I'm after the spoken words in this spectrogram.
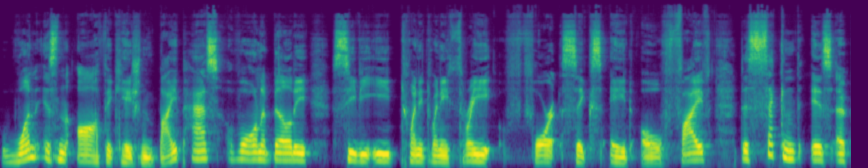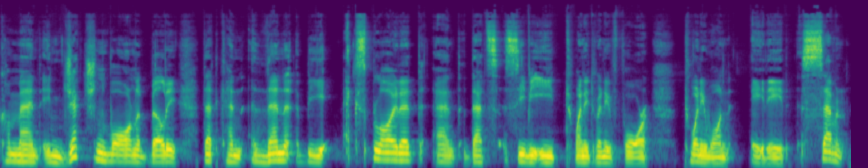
One is an authentication bypass vulnerability, CVE 2023-46805. The second is a command injection vulnerability that can then be exploited, and that's CVE 2024-21887.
